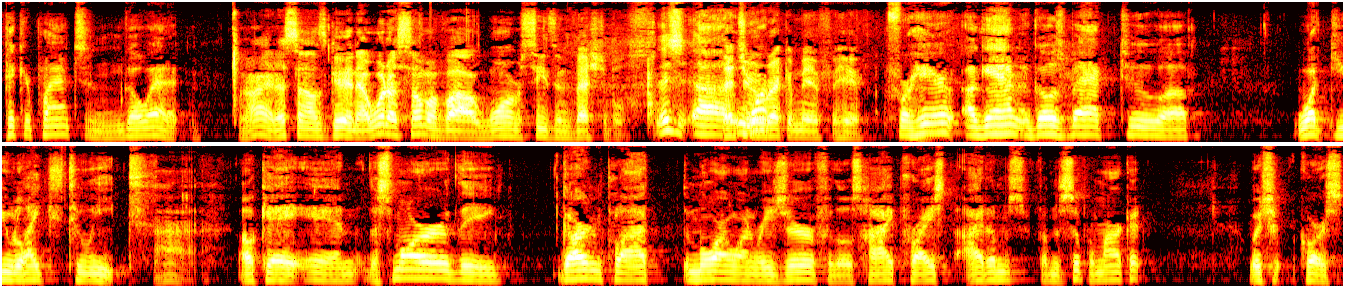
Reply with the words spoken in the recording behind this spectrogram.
pick your plants and go at it. All right, that sounds good. Now, what are some of our warm season vegetables This, uh, that you warm- would recommend for here? for here again it goes back to uh, what you like to eat okay and the smaller the garden plot the more i want to reserve for those high priced items from the supermarket which of course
